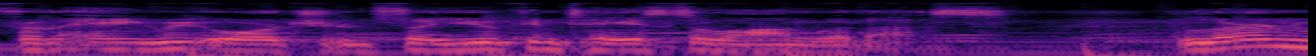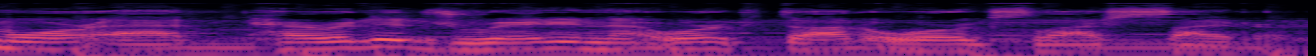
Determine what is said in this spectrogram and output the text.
from Angry Orchard so you can taste along with us. Learn more at heritageradionetwork.org slash cider.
